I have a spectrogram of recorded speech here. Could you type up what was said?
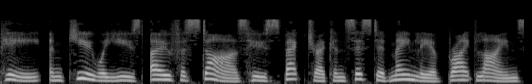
P, and Q were used, O for stars whose spectra consisted mainly of bright lines,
